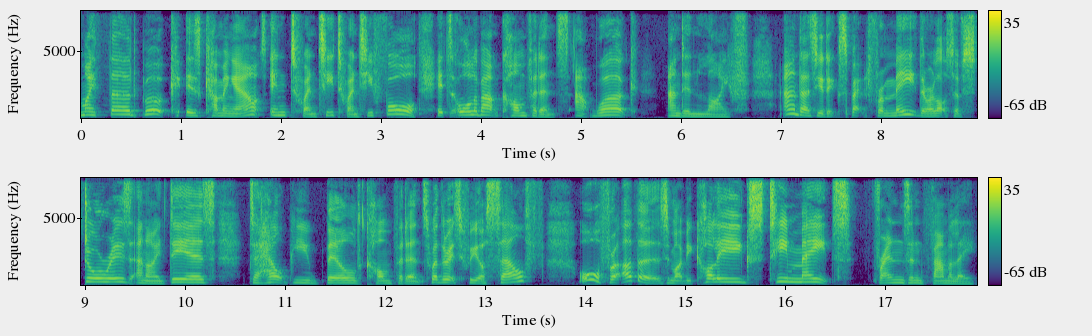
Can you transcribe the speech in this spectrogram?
My third book is coming out in 2024. It's all about confidence at work and in life. And as you'd expect from me, there are lots of stories and ideas to help you build confidence, whether it's for yourself or for others. It might be colleagues, teammates, friends, and family.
